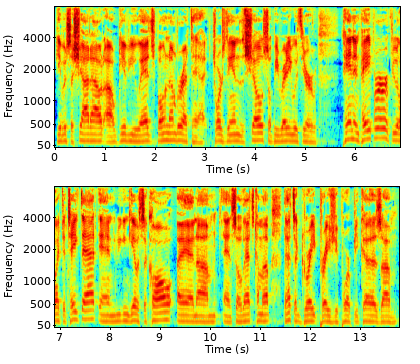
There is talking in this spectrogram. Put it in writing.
give us a shout out. I'll give you Ed's phone number at the, towards the end of the show. So be ready with your pen and paper if you would like to take that and you can give us a call and um and so that's come up that's a great praise report because um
